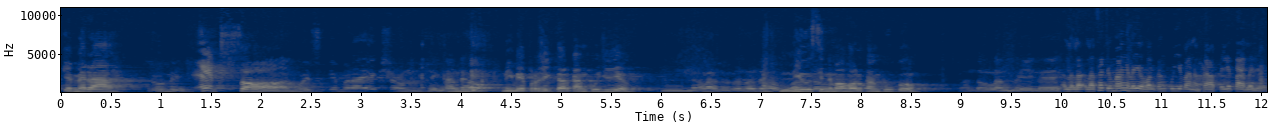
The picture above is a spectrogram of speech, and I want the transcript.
camera. Rolling. action. Voice camera action. Yang nanda ho. Ni we projector kang quy bằng tháp cái tay rồi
